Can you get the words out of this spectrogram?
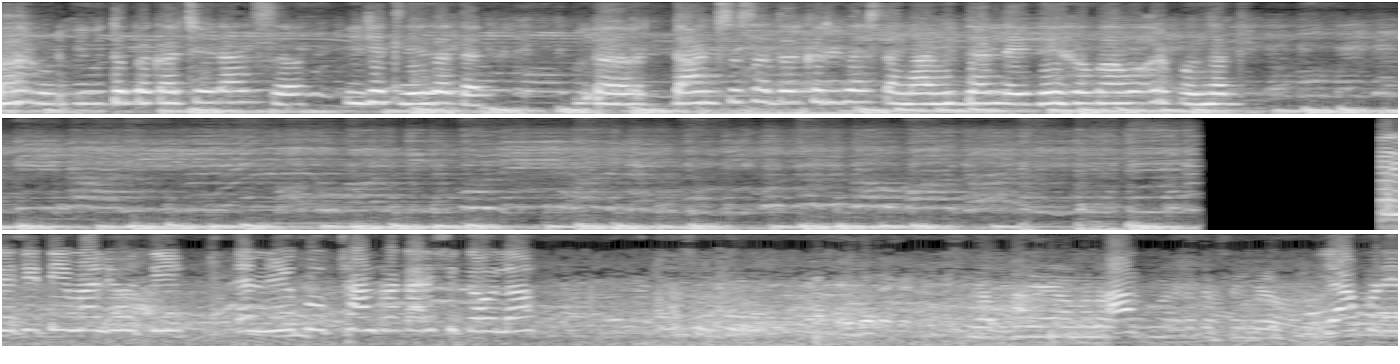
भारूड विविध प्रकारचे डान्स घेतले जातात. डान्स सादर करीत असताना विद्यालय देहभाव हरपून जाते. टीम आली होती. त्यांनी खूप छान प्रकारे शिकवलं. यापुढे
